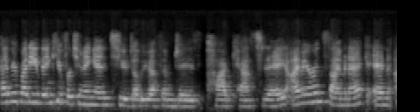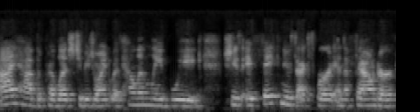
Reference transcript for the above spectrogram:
Hi, everybody. Thank you for tuning in to WFMJ's podcast today. I'm Erin Simonek, and I have the privilege to be joined with Helen Lee Bouygues. She's a fake news expert and the founder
